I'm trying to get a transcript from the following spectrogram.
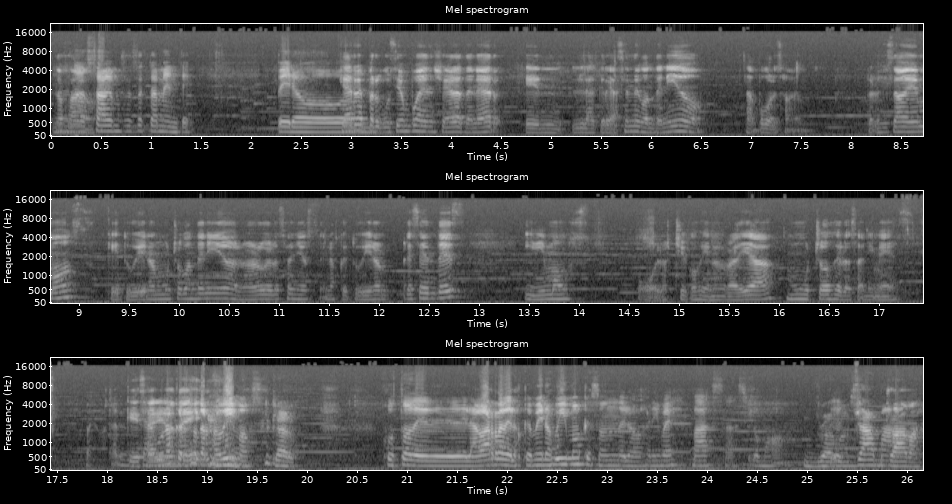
No No, sabemos. sabemos exactamente. Pero. ¿Qué repercusión pueden llegar a tener en la creación de contenido? Tampoco lo sabemos. Pero sí sabemos que tuvieron mucho contenido a lo largo de los años en los que estuvieron presentes y vimos, o los chicos vieron en realidad, muchos de los animes. Bueno, tal- que algunos que de nosotros no vimos. Claro. Justo de, de- de la barra de los que menos vimos, que son de los animes más así como. Dramas. de drama. Drama.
